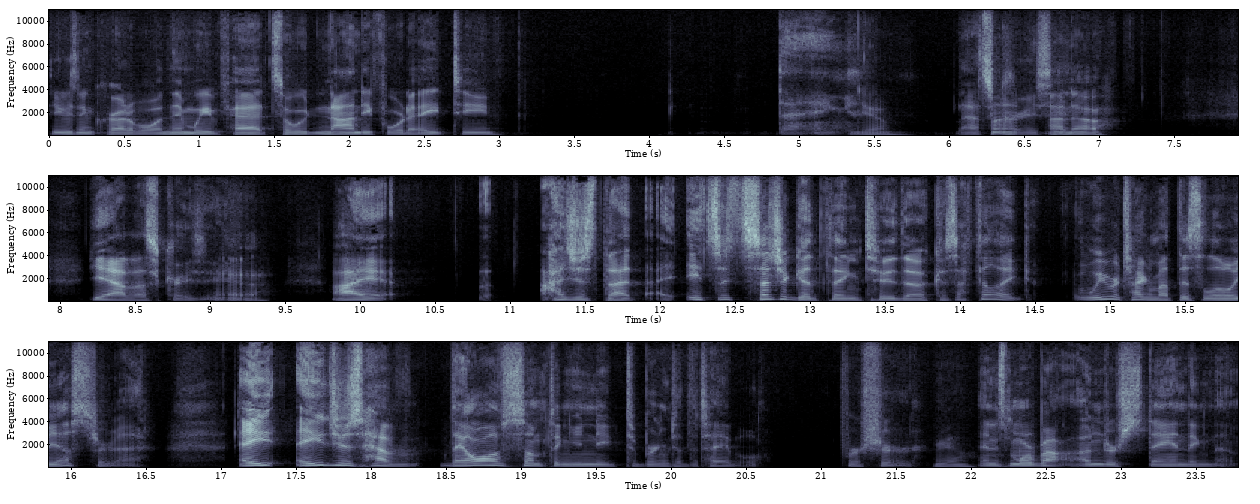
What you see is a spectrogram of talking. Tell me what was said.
He was incredible. And then we've had, so 94 to 18. Dang. Yeah. That's crazy. I know. Yeah, that's crazy. Yeah. I I just that it's it's such a good thing too though cuz I feel like we were talking about this a little yesterday. A- ages have they all have something unique to bring to the table for sure. Yeah. And it's more about understanding them.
